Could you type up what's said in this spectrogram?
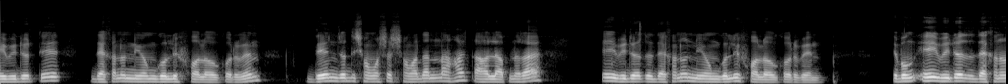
এই ভিডিওতে দেখানো নিয়মগুলি ফলো করবেন। দেন যদি সমস্যার সমাধান না হয়, তাহলে আপনারা এই ভিডিওতে দেখানো নিয়মগুলি ফলো করবেন। এবং এই ভিডিওতে দেখানো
